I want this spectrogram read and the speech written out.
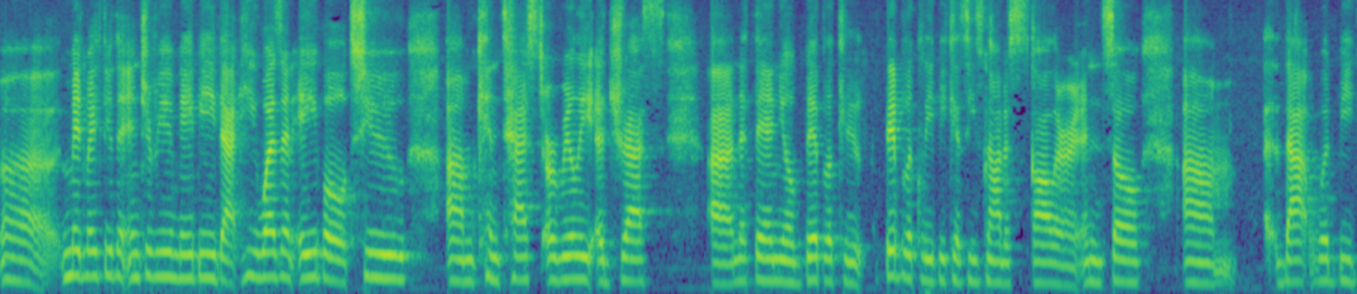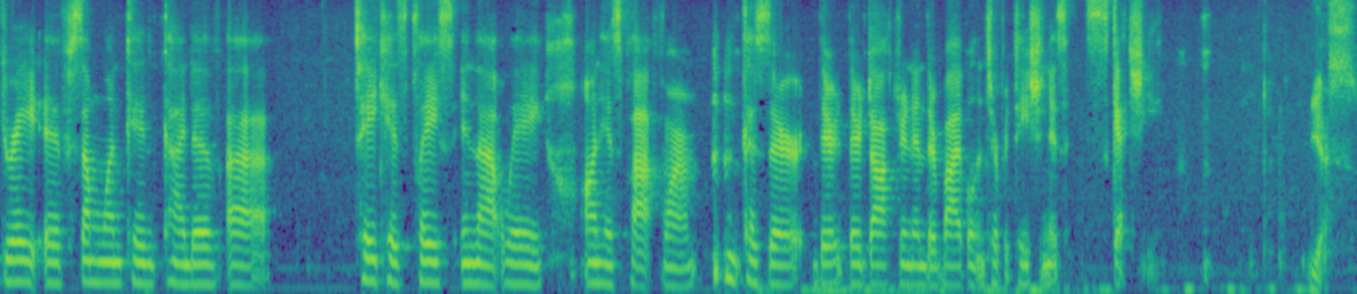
uh, midway through the interview, maybe that he wasn't able to um, contest or really address uh, Nathanyel biblically, biblically because he's not a scholar. And so um, that would be great if someone could kind of uh, take his place in that way on his platform because their their their doctrine and their Bible interpretation is sketchy. Yes,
